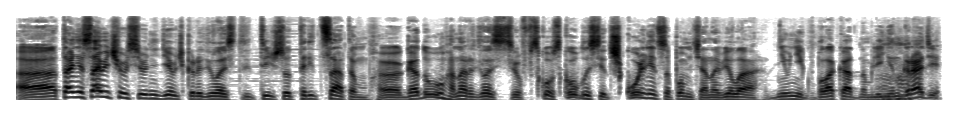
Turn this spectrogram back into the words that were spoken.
Таня Савичева сегодня девочка родилась в 1930 э, году. Она родилась в Псковской области. Это школьница. Помните, она вела дневник в блокадном Ленинграде.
